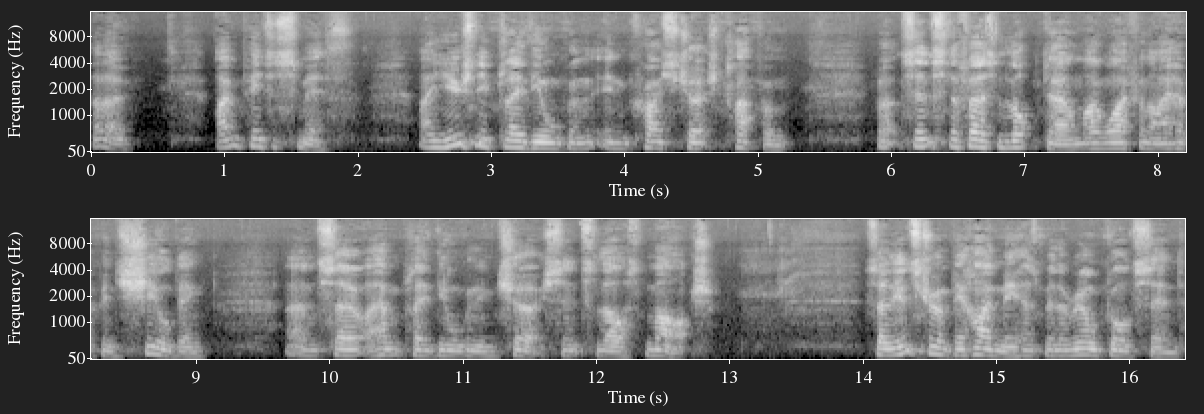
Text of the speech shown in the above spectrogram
Hello, I'm Peter Smith. I usually play the organ in Christchurch Clapham, but since the first lockdown my wife and I have been shielding and so I haven't played the organ in church since last March. So the instrument behind me has been a real godsend.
